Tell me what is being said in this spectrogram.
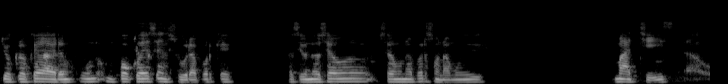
Yo creo que va a haber un, un poco de censura porque así uno sea, uno sea una persona muy machista o,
